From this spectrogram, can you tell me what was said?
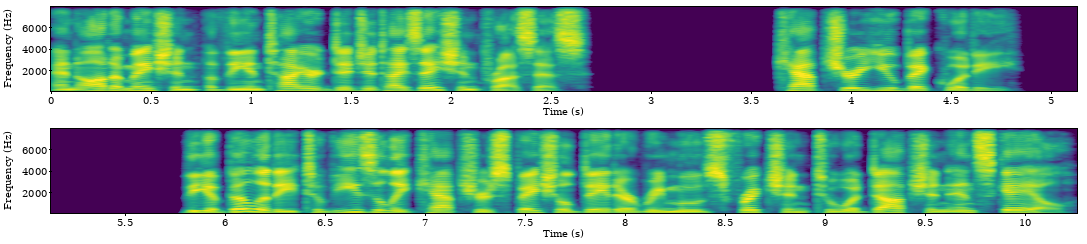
and automation of the entire digitization process. Capture ubiquity. The ability to easily capture spatial data removes friction to adoption and scale.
